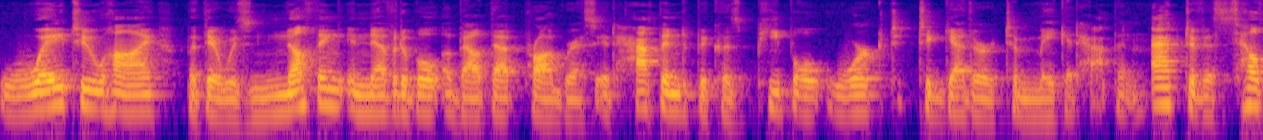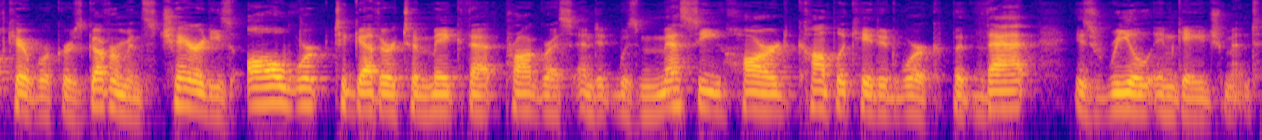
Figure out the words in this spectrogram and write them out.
way too high, but there was nothing inevitable about that progress. It happened because people worked together to make it happen. Activists, healthcare workers, governments, charities all worked together to make that progress, and it was messy, hard, complicated work, but that is real engagement,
